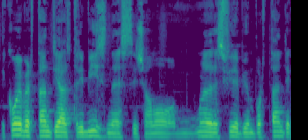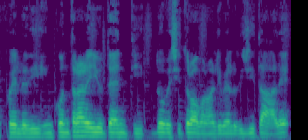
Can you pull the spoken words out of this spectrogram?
E come per tanti altri business diciamo una delle sfide più importanti è quella di incontrare gli utenti dove si trovano a livello digitale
